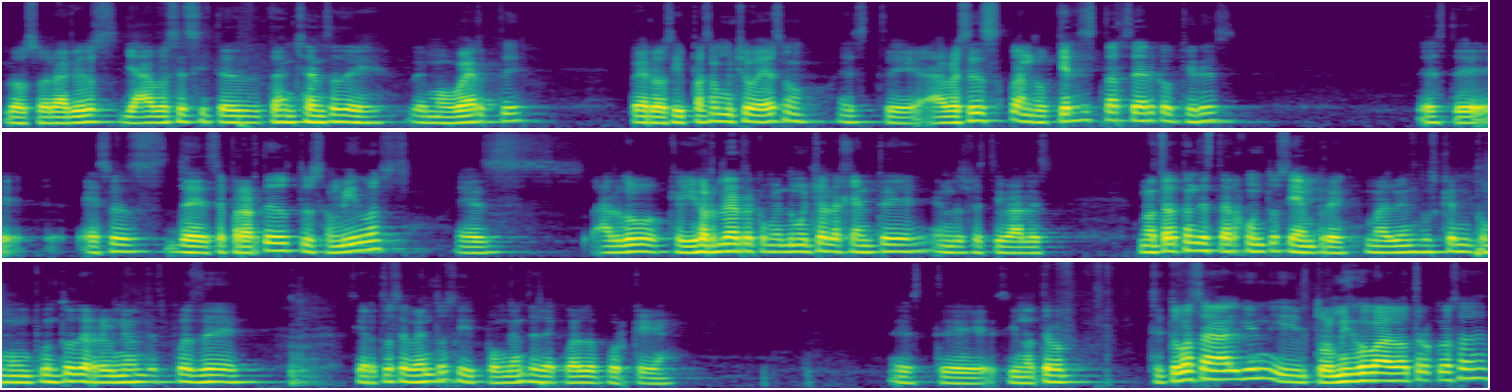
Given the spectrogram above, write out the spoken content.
los horarios ya a veces sí te dan chance de, de, moverte, pero sí pasa mucho eso. Este, a veces cuando quieres estar cerca o quieres, este, eso es de separarte de tus amigos, es algo que yo le recomiendo mucho a la gente en los festivales. No traten de estar juntos siempre, más bien busquen como un punto de reunión después de ciertos eventos y pónganse de acuerdo porque este, si no te si tú vas a alguien y tu amigo va a otra cosa,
